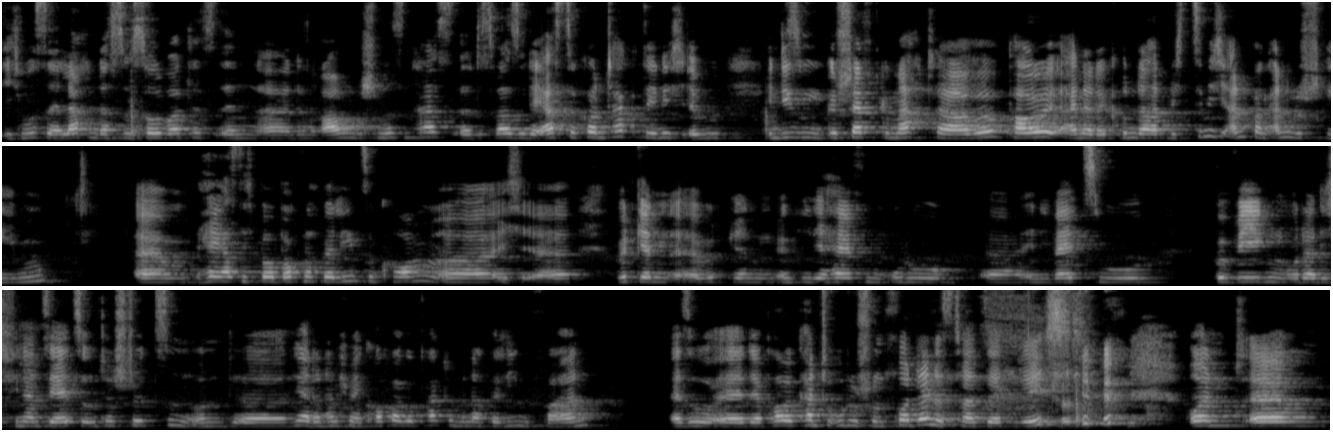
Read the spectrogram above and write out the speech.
ich muss sehr lachen, dass du Soul Bottles in äh, den Raum geschmissen hast. Äh, das war so der erste Kontakt, den ich im, in diesem Geschäft gemacht habe. Paul, einer der Gründer, hat mich ziemlich Anfang angeschrieben. Ähm, hey, hast nicht Bock nach Berlin zu kommen? Äh, ich äh, würde gern, äh, würd gern irgendwie dir helfen, Udo äh, in die Welt zu bewegen oder dich finanziell zu unterstützen. Und äh, ja, dann habe ich meinen Koffer gepackt und bin nach Berlin gefahren. Also äh, der Paul kannte Udo schon vor Dennis tatsächlich. und ähm,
